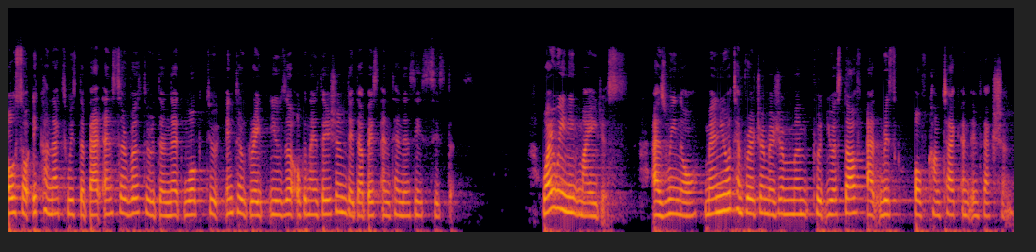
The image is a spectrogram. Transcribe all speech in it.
Also, it connects with the back-end server through the network to integrate user organization, database, and tendency systems. Why we need MyAegis? As we know, manual temperature measurement put your staff at risk of contact and infection.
